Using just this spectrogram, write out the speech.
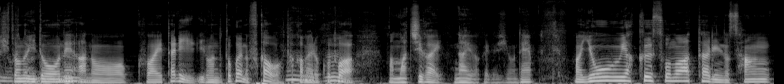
人の移動をね、うん。あの加えたり、いろんなところへの負荷を高めることは、まあ、間違いないわけですよね。まあ、ようやくそのあたりの参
